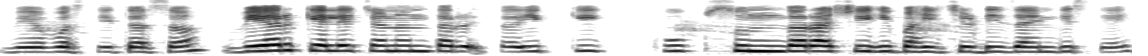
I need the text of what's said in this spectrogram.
व्यवस्थित असं. वेअर केल्याच्यानंतर तर इतकी खूप सुंदर अशी ही बाईची डिझाईन दिसते.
